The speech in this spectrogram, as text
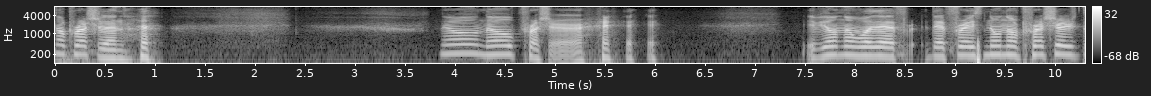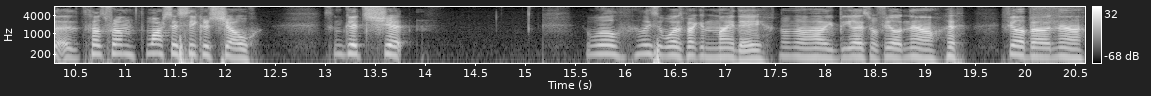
No pressure then. no, no pressure. if you don't know what that that phrase "no, no pressure" comes from, watch the Secret Show. Some good shit. Well, at least it was back in my day. Don't know how you guys will feel it now. feel about it now.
